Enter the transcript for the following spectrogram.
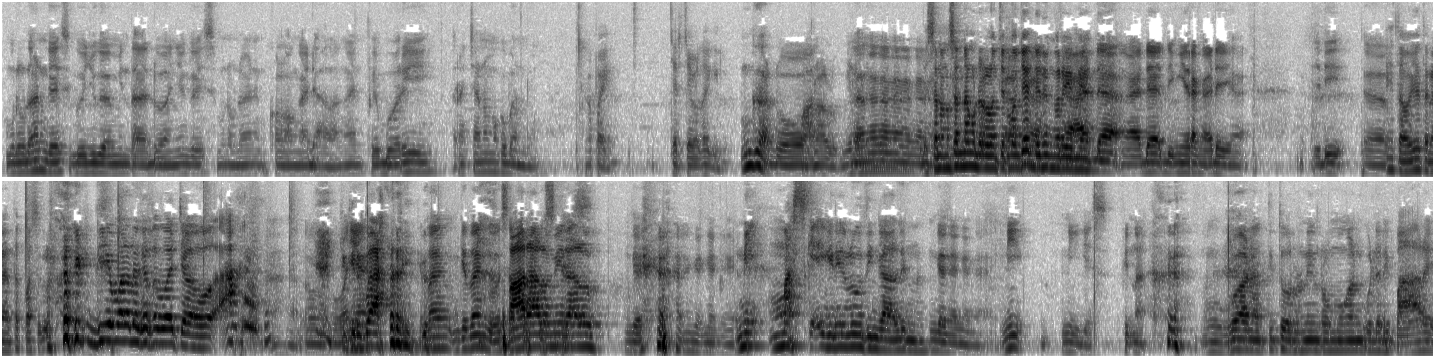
mudah-mudahan guys gue juga minta doanya guys mudah-mudahan kalau nggak ada halangan Februari rencana mau ke Bandung Ngapain? Cari cewek lagi lu. enggak dong Marah lu, Mira. Nggak, nggak, nggak, nggak, nggak. Udah senang-senang udah loncat-loncat dia dengerinnya. nggak ada nggak ada di Mira nggak ada ya jadi eh, Eh tahu ya ternyata pas lu dia malah udah ketemu cowok. Ah, ah, tahu pikir balik. kita kita nggak usah Parah lu, Mira, lu. nggak nggak nggak nggak Ini emas kayak gini lu tinggalin. nggak nggak nggak nggak. ini ini guys fitnah gua nanti turunin rombongan gua dari Pare.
